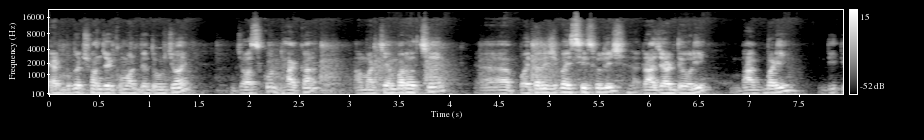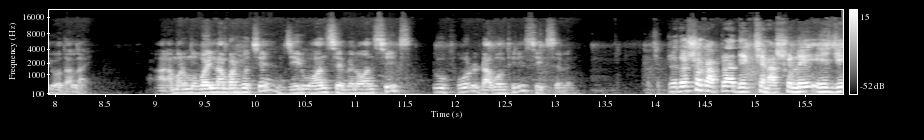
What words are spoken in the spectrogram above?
অ্যাডভোকেট সঞ্জয় কুমার দে দুর্জয় জসকোট ঢাকা। আমার চেম্বার হচ্ছে পঁয়তাল্লিশ বাই ছিচল্লিশ রাজার দেউরি ভাগবাড়ি দ্বিতীয় তলায়। আর আমার মোবাইল নাম্বার হচ্ছে zero one seven one six two four double three six seven আচ্ছা, প্রিয় দর্শক, আপনারা দেখছেন আসলে এই যে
